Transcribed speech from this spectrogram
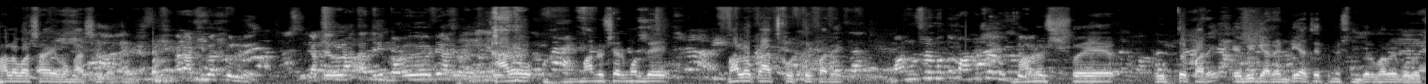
ভালোবাসা এবং আশীর্বাদ আশীর্বাদ যাতে ওরা তাড়াতাড়ি বড় হয়ে ওঠে আর আরও মানুষের মধ্যে ভালো কাজ করতে পারে। মানুষের মতো মানুষের উঠতে পারে। মানুষ হয়ে উঠতে পারে এবি গ্যারান্টি আছে তুমি সুন্দরভাবে বলেছ।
